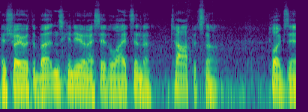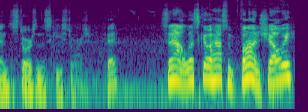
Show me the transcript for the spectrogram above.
and show you what the buttons can do and I say the light's in the top, it's not. Plugs in, stores in the ski storage, okay? So now let's go have some fun, shall we?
